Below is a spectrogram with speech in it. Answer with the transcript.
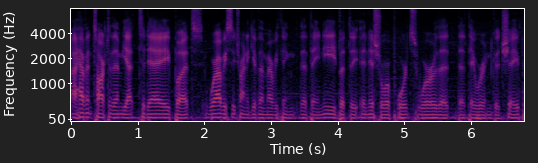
I haven't talked to them yet today, but we're obviously trying to give them everything that they need. But the initial reports were that, that they were in good shape.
